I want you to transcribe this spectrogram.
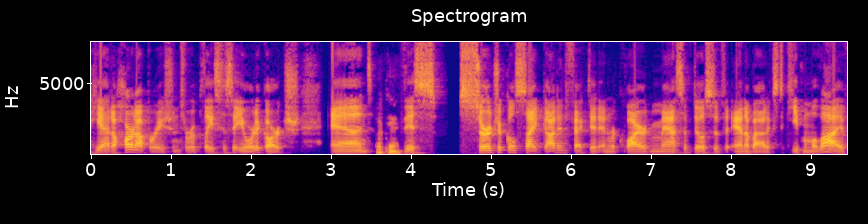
He had a heart operation to replace his aortic arch, and Okay. this surgical site got infected and required massive doses of antibiotics to keep him alive.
